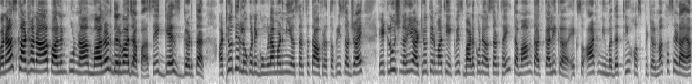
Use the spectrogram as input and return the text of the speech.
બનાસકાંઠાના પાલનપુરના માલણ દરવાજા પાસે ગેસ ગળતર. અઠ્યોતેર લોકોને ગુંગળામણની અસર થતાં અફરાતફરી સર્જાય એટલું જ નહીં, અઠ્યોતેરમાંથી એકવીસ બાળકોને અસર થઈ. તમામ તાત્કાલિક એકસો આઠની મદદથી હોસ્પિટલમાં ખસેડાયા.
